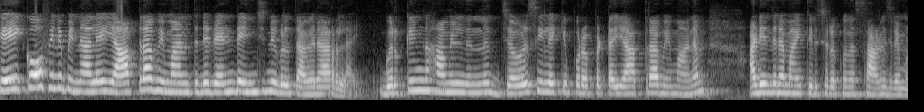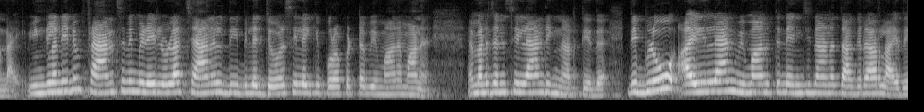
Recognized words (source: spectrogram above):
ടേക്ക് ഓഫിന് പിന്നാലെ യാത്രാ വിമാനത്തിന്റെ രണ്ട് എഞ്ചിനുകൾ തകരാറിലായി. ബിർക്കിംഗ്ഹാമിൽ നിന്ന് ജേഴ്സിയിലേക്ക് പുറപ്പെട്ട യാത്രാ വിമാനം അടിയന്തരമായി തിരിച്ചിറക്കുന്ന സാഹചര്യമുണ്ടായി. ഇംഗ്ലണ്ടിനും ഫ്രാൻസിനും ഇടയിലുള്ള ചാനൽ ദ്വീപിലെ ജേഴ്സിയിലേക്ക് പുറപ്പെട്ട വിമാനമാണ് എമർജൻസി ലാൻഡിംഗ് നടത്തിയത്. ദി ബ്ലൂ ഐലാൻഡ് വിമാനത്തിന്റെ എഞ്ചിനാണ് തകരാറിലായത്.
